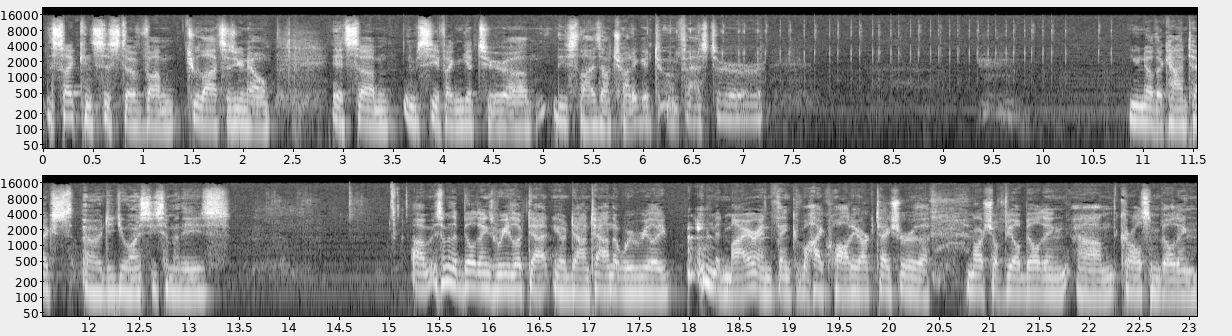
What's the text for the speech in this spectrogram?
the site consists of um, two lots, as you know. It's um, let me see if I can get to uh, these slides. I'll try to get to them faster. You know the context. Uh, did you want to see some of these? Um, Some of the buildings we looked at, you know, downtown that we really admire and think of a high-quality architecture, the Marshall Field Building, um, the Carlson Building,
